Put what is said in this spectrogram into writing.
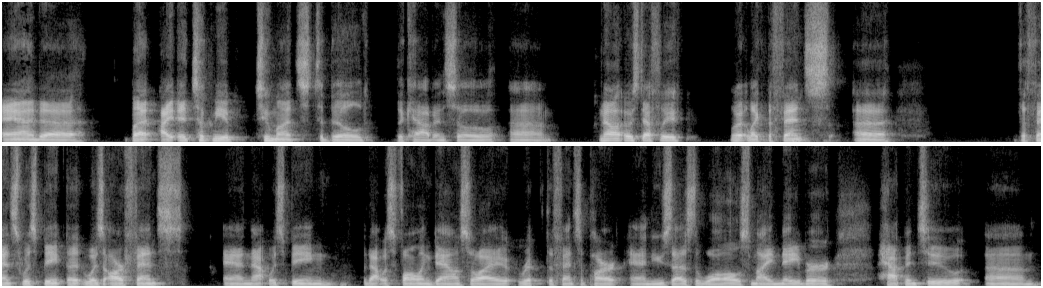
and uh, but I it took me two months to build the cabin. So um, no, it was definitely like the fence. Uh, the fence was being uh, was our fence and that was being that was falling down so i ripped the fence apart and used that as the walls my neighbor happened to um,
